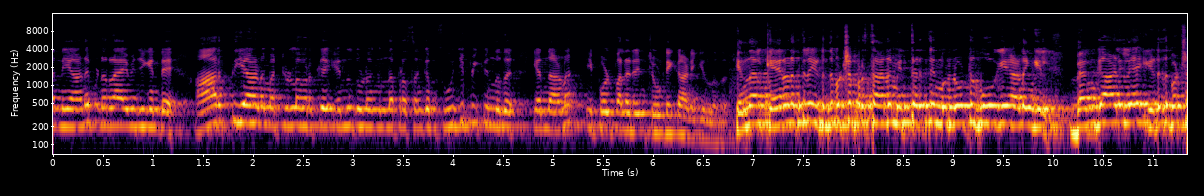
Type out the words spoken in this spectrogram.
തന്നെയാണ് പിണറായി വിജയന്റെ ആർത്തിയാണ് മറ്റുള്ളവർക്ക് എന്ന് തുടങ്ങുന്ന പ്രസംഗം സൂചിപ്പിക്കുന്നത് എന്നാണ് ഇപ്പോൾ പലരും ചൂണ്ടിക്കാണിക്കുന്നത്. എന്നാൽ കേരളത്തിലെ ഇടതുപക്ഷ പ്രസ്ഥാനം ഇത്തരത്തിൽ മുന്നോട്ട് പോവുകയാണെങ്കിൽ ബംഗാളിലെ ഇടതുപക്ഷ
